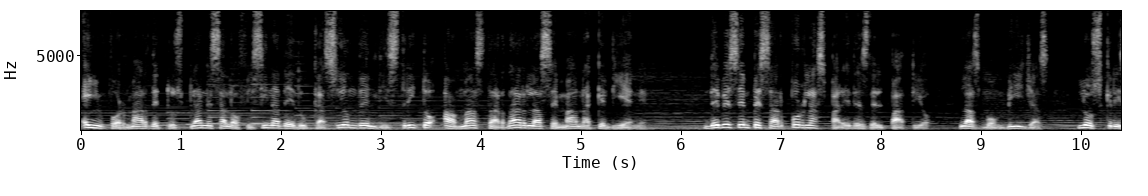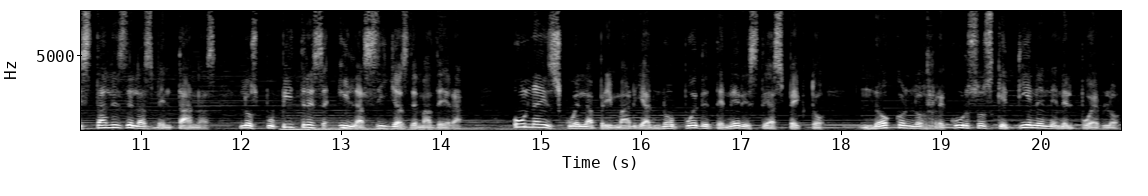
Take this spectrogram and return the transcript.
e informar de tus planes a la Oficina de Educación del Distrito a más tardar la semana que viene. Debes empezar por las paredes del patio, las bombillas, los cristales de las ventanas, los pupitres y las sillas de madera. Una escuela primaria no puede tener este aspecto, no con los recursos que tienen en el pueblo.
